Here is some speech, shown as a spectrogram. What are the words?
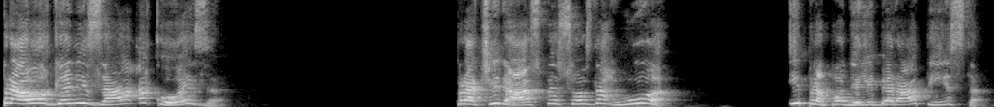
para organizar a coisa. Para tirar as pessoas da rua. E para poder liberar a pista.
